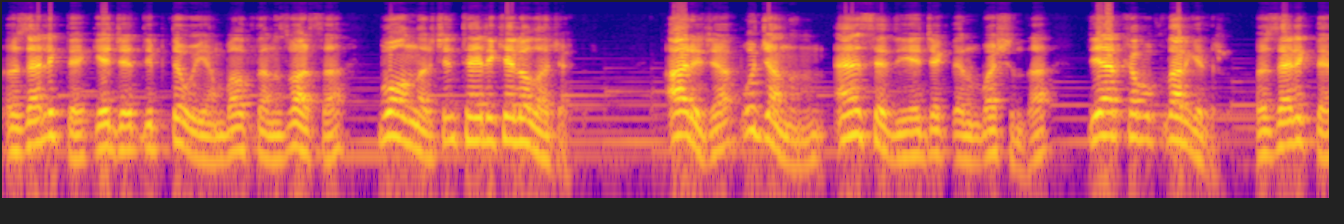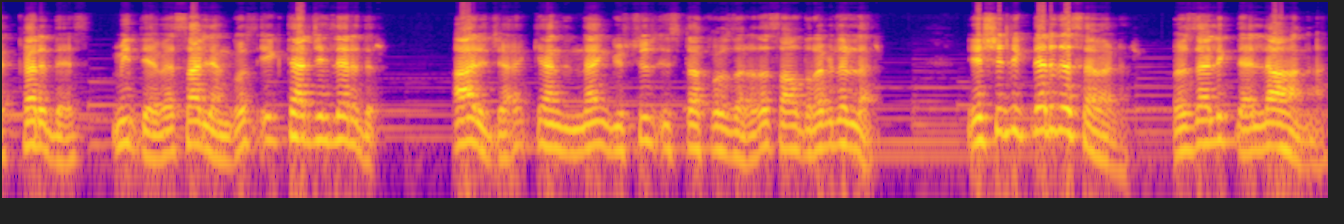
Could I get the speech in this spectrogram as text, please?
Özellikle gece dipte uyuyan balıklarınız varsa bu onlar için tehlikeli olacak. Ayrıca bu canlının en sevdiği yiyeceklerin başında diğer kabuklar gelir. Özellikle karides, midye ve salyangoz ilk tercihleridir. Ayrıca kendinden güçsüz istakozlara da saldırabilirler. Yeşillikleri de severler. Özellikle lahana,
